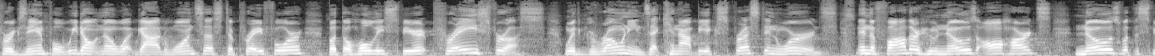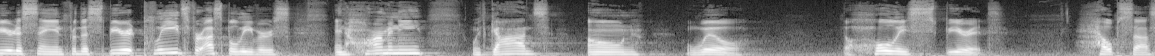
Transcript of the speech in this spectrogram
For example, we don't know what God wants us to pray for, but the Holy Spirit prays for us with groanings that cannot be expressed in words. And the Father, who knows all hearts, knows what the Spirit is saying, for the Spirit pleads for us believers in harmony with God's own will. The Holy Spirit helps us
